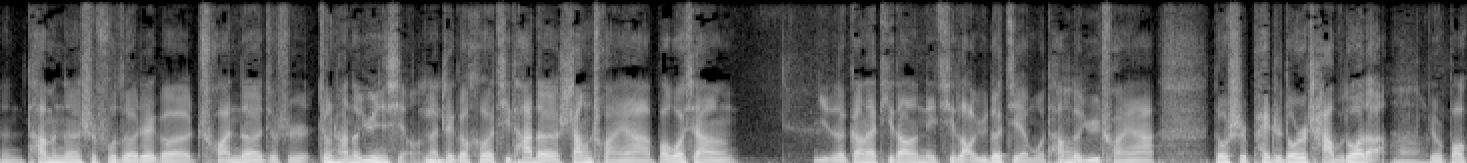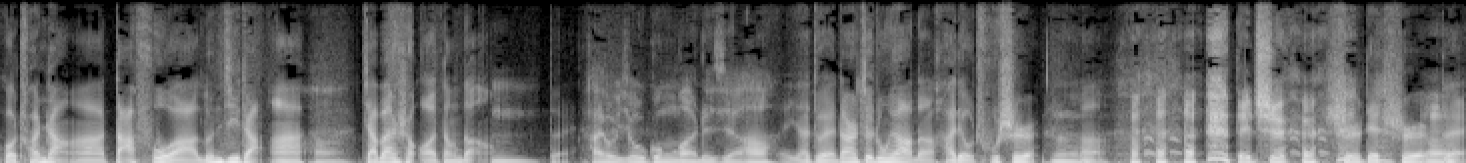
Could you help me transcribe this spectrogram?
嗯，他们呢是负责这个船的，就是正常的运行。那这个和其他的商船呀，包括像你的刚才提到的那期老于的节目，他们的嗯渔船呀，都是配置都是差不多的。嗯。比如包括船长啊、大副啊、轮机长啊、啊甲板手啊等等。嗯，对，还有油工啊这些哈，也，对，但是最重要的还得有厨师嗯，啊，得吃，是得吃。嗯。对，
